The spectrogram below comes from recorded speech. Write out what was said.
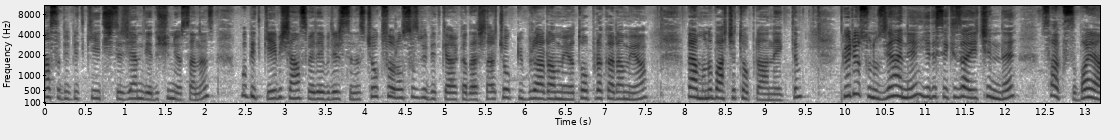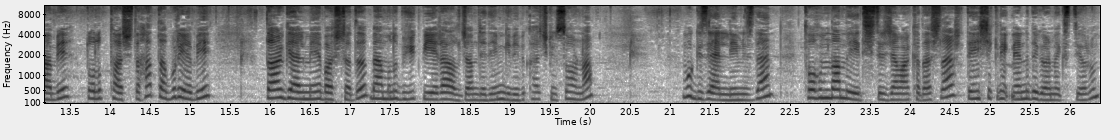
nasıl bir bitki yetiştireceğim diye düşünüyorsanız bu bitkiye bir şans verebilirsiniz. Çok sorunsuz bir bitki arkadaşlar. Çok gübre aramıyor, toprak aramıyor. Ben bunu bahçe toprağına ektim. Görüyorsunuz yani 7-8 ay içinde saksı bayağı bir dolup taştı. Hatta buraya bir dar gelmeye başladı. Ben bunu büyük bir yere alacağım dediğim gibi birkaç gün sonra. Bu güzelliğimizden tohumdan da yetiştireceğim arkadaşlar. Değişik renklerini de görmek istiyorum.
